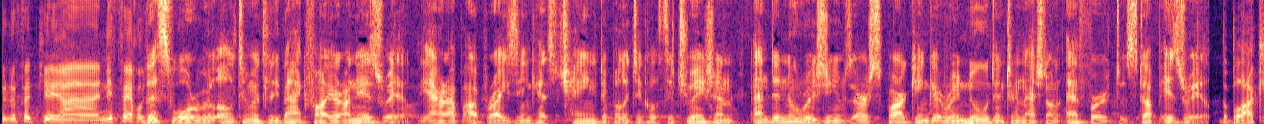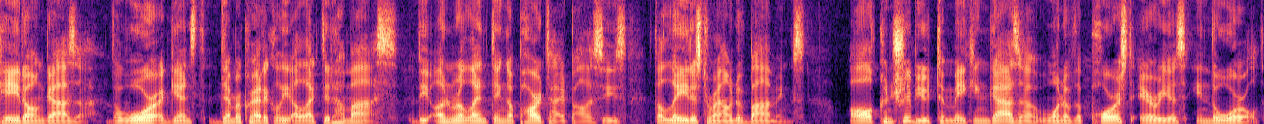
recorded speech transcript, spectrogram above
This war will ultimately backfire on Israel. The Arab uprising has changed the political situation, and the new regimes are sparking a renewed international effort to stop Israel. The blockade on Gaza, the war against democratically elected Hamas, the unrelenting apartheid policies, the latest round of bombings all contribute to making Gaza one of the poorest areas in the world.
